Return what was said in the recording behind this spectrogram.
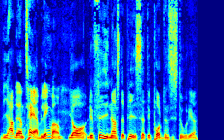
Vi hade en tävling va? Ja, det finaste priset i poddens historia.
